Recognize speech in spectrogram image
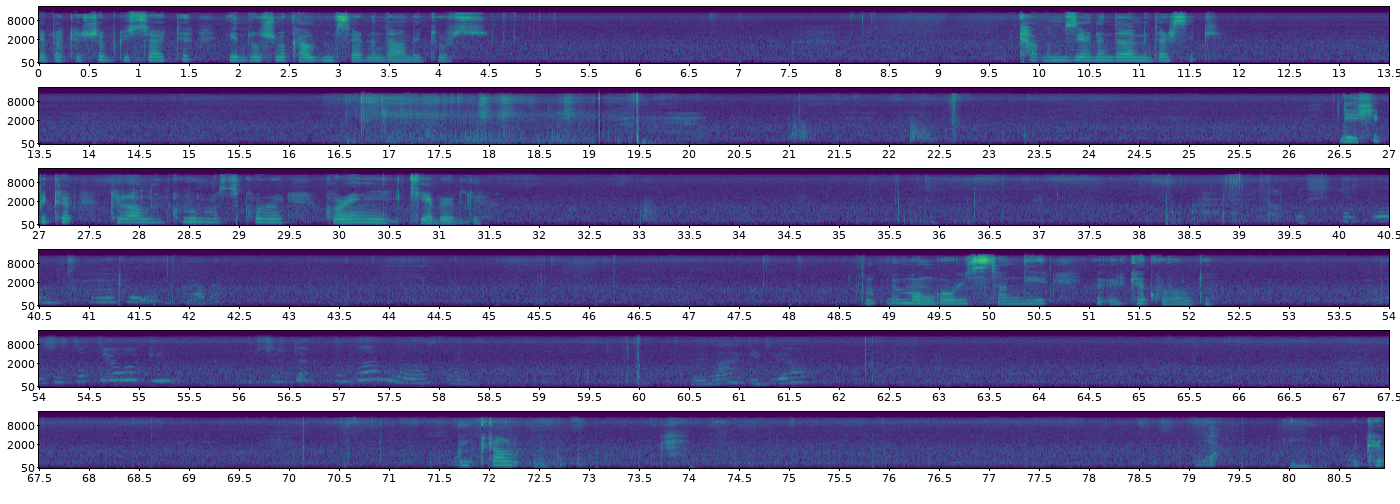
Ve arkadaşlar bugün saatte yeni oluşuma kaldığımız yerden devam ediyoruz. Kaldığımız yerden devam edersek değişik bir krallığın kurulması Kore Kore'yi ikiye böldü. Ve Mongolistan diye bir ülke kuruldu.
